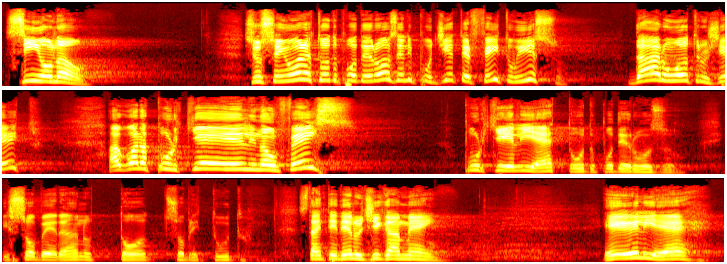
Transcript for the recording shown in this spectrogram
Sim ou não? Se o Senhor é todo-poderoso, Ele podia ter feito isso, dar um outro jeito. Agora, por que Ele não fez? porque Ele é todo-poderoso e soberano todo, sobre tudo. Está entendendo? Diga amém. Ele é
